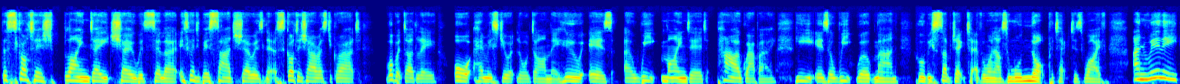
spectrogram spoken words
the Scottish blind date show with Cilla is going to be a sad show, isn't it? A Scottish aristocrat, Robert Dudley, or Henry Stuart Lord Darnley, who is a weak minded power grabber. He is a weak willed man who will be subject to everyone else and will not protect his wife. And really,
